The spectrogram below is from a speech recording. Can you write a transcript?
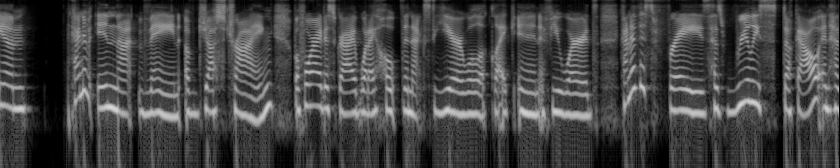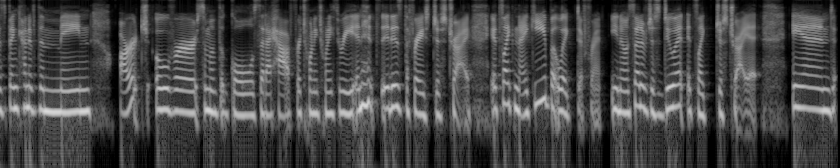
And kind of in that vein of just trying, before I describe what I hope the next year will look like in a few words, kind of this phrase has really stuck out and has been kind of the main arch over some of the goals that I have for 2023. And it, it is the phrase just try. It's like Nike, but like different. You know, instead of just do it, it's like just try it. And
